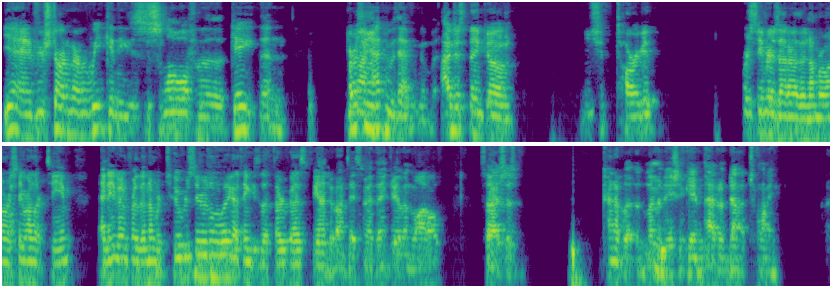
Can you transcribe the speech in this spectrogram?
yeah, and if you're starting him every week and he's slow off the gate, then you're not Personally, happy with having him. I just think um, you should target receivers that are the number one receiver on their team. And even for the number two receivers in the league, I think he's the third best behind DeVonta Smith and Jalen Waddle. So that's just kind of an elimination game, having him down at 20. I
